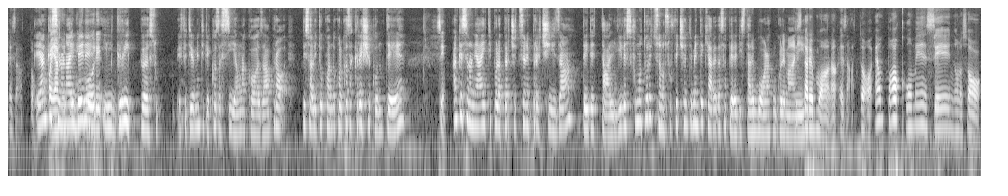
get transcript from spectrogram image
esatto. E anche Poi se non hai bene genitori- il grip su effettivamente che cosa sia una cosa, però di solito quando qualcosa cresce con te, Sì, anche se non ne hai tipo la percezione precisa dei dettagli, le sfumature sono sufficientemente chiare da sapere di stare buona con quelle mani. di stare buona, esatto. È un po' come se, non lo so,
